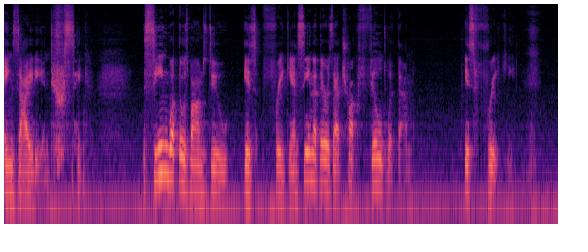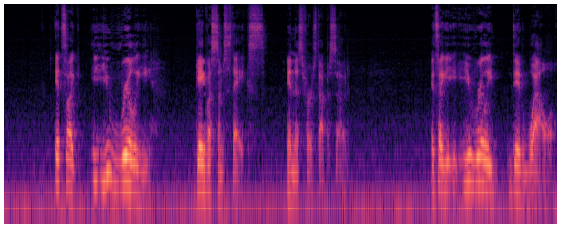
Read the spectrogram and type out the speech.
anxiety inducing seeing what those bombs do is freaky. And seeing that there is that truck filled with them is freaky. It's like you really gave us some stakes in this first episode. It's like you really did well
